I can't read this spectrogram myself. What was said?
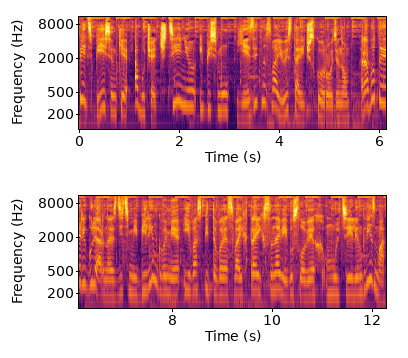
петь песенки, обучать чтению и письму, ездить на свою историческую родину. Работая регулярно с детьми билингвами и воспитывая своих троих сыновей в условиях мультилингвизма,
